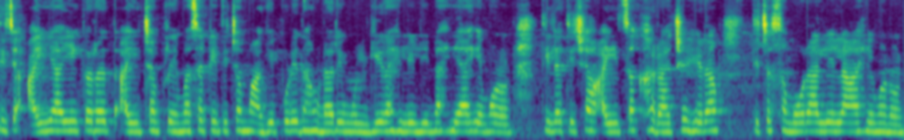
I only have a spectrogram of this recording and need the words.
तिच्या आई आई करत आईच्या प्रेमासाठी तिच्यामागे पुढे धावणारी मुलगी राहिलेली नाही आहे म्हणून. तिला तिच्या आईचा खरा चेहरा तिच्या समोर समोर आलेला आहे म्हणून.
